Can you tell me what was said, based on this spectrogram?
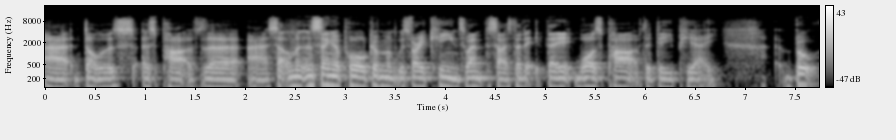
uh, dollars as part of the uh, settlement, and Singapore government was very keen to emphasise that it, that it was part of the DPA. But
